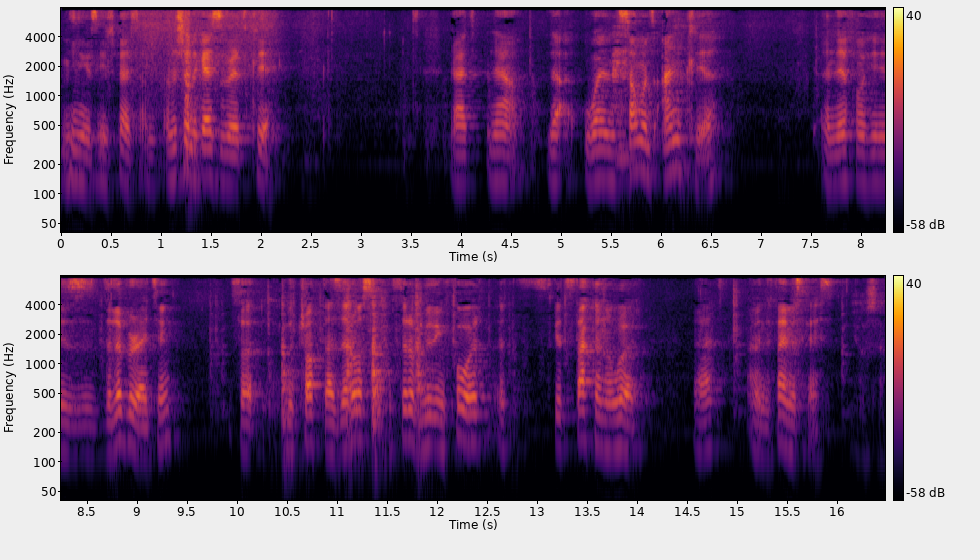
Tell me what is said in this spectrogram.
meaning is in each place. I'm, I'm just showing the cases where it's clear. Right now, the, when someone's unclear, and therefore he is deliberating, so the trop does that also. Instead of moving forward, it gets stuck on the word. Right? I mean, the famous case Yosef.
